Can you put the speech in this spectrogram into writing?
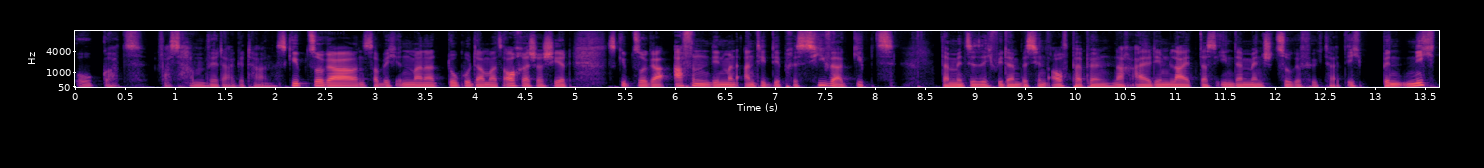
oh Gott, was haben wir da getan? Es gibt sogar, und das habe ich in meiner Doku damals auch recherchiert, es gibt sogar Affen, denen man Antidepressiva gibt, damit sie sich wieder ein bisschen aufpäppeln nach all dem Leid, das ihnen der Mensch zugefügt hat. Ich bin nicht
